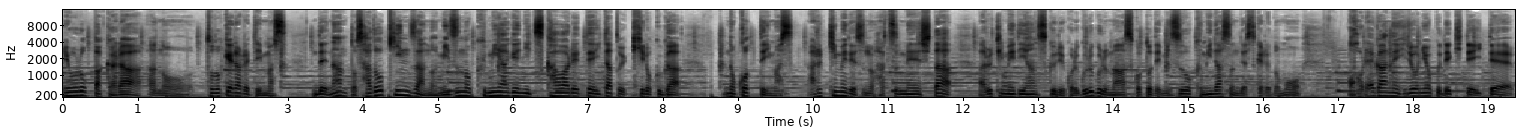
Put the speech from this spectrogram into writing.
ヨーロッパからあの届けられています。でなんと佐渡金山の水の汲み上げに使われていたという記録が残っています。アルキメデスの発明したアルキメディアンスクリューこれぐるぐる回すことで水を汲み出すんですけれどもこれがね非常によくできていて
